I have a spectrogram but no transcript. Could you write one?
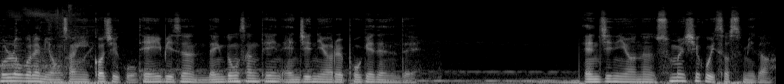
홀로그램 영상이 꺼지고 데이빗은 냉동 상태인 엔지니어를 보게 되는데 엔지니어는 숨을 쉬고 있었습니다.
